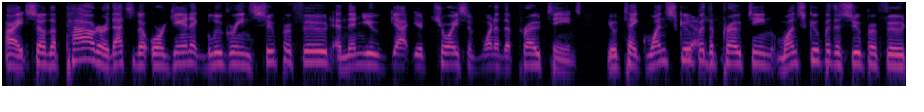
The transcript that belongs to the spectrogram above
All right, so the powder, that's the organic blue green superfood, and then you've got your choice of one of the proteins. You'll take one scoop yes. of the protein, one scoop of the superfood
